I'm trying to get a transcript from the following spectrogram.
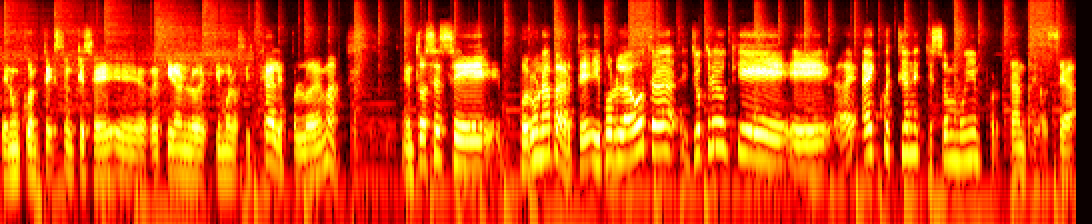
en un contexto en que se eh, retiran los estímulos fiscales por lo demás. Entonces, eh, por una parte, y por la otra, yo creo que hay, hay cuestiones que son muy importantes, o sea,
